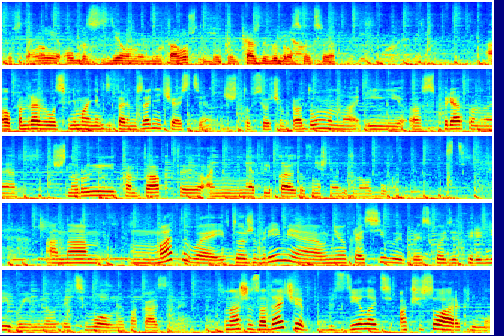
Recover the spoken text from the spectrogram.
То есть они образ сделаны для того, чтобы каждый выбрал свой цвет. А, понравилось внимание к деталям задней части, что все очень продумано, и а, спрятанные шнуры, контакты, они не отвлекают от внешнего вида ноутбука. Она матовая, и в то же время у нее красивые происходят переливы, именно вот эти волны показаны. Наша задача сделать аксессуары к нему.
